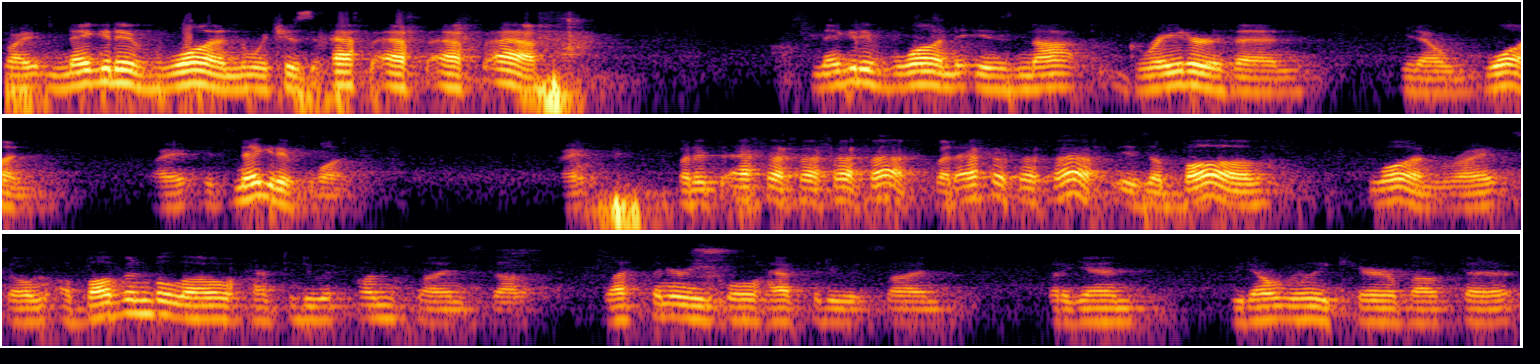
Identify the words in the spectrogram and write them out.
right, negative 1, which is FFFF, negative 1 is not greater than, you know, 1, right? It's negative 1, right? But it's FFFFF. But FFFF is above 1, right? So above and below have to do with unsigned stuff. Less than or equal have to do with signed. But again, we don't really care about the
